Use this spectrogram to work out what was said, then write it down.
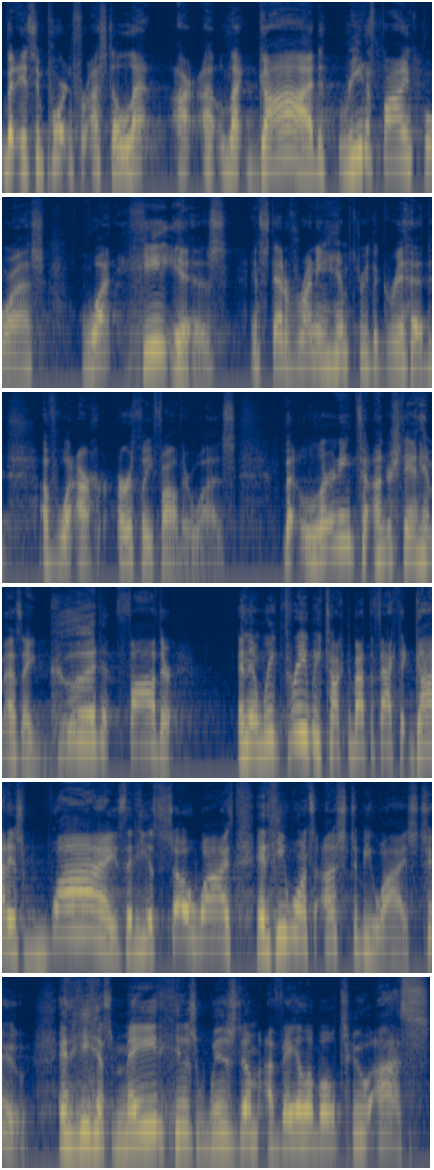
But it's important for us to let, our, uh, let God redefine for us what He is instead of running Him through the grid of what our earthly father was. But learning to understand Him as a good father. And then week three, we talked about the fact that God is wise, that He is so wise, and He wants us to be wise too. And He has made His wisdom available to us.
